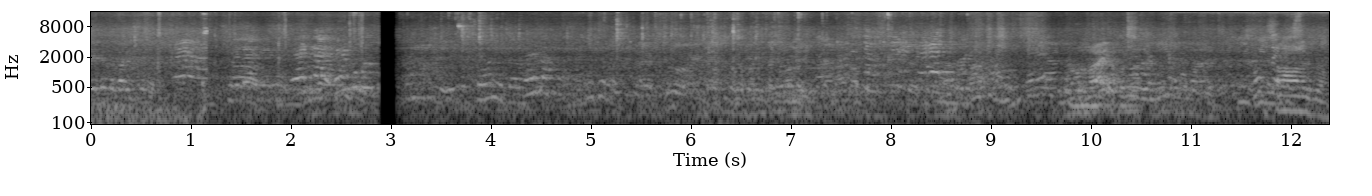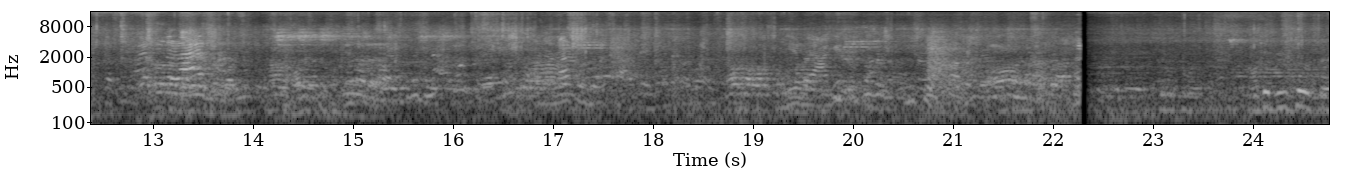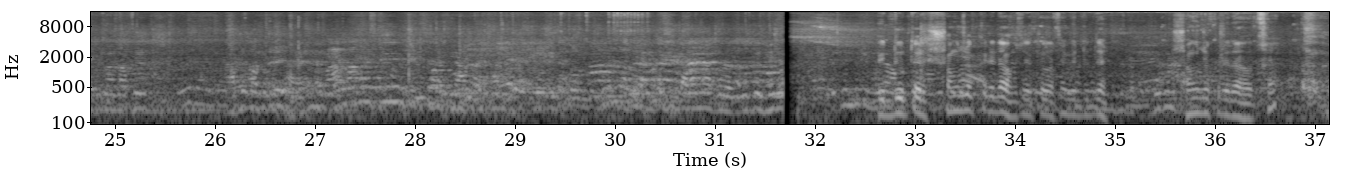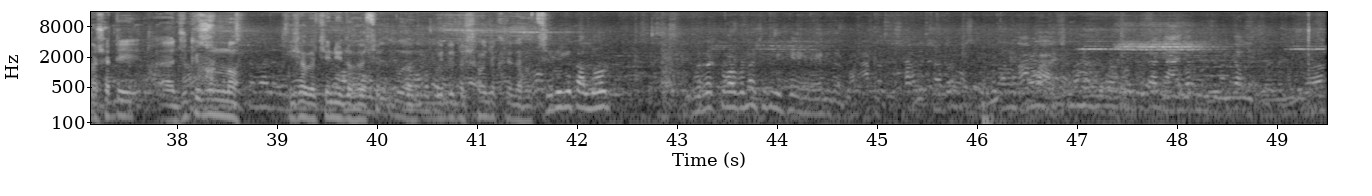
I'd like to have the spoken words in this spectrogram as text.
啥意思？বিদ্যুতের সংযোগ করে দেওয়া হচ্ছে দেখতে পাচ্ছেন বিদ্যুতের সংযোগ করে দেওয়া হচ্ছে। বাসাটি ঝুঁকিপূর্ণ হিসাবে চিহ্নিত হয়েছে বিদ্যুতের সংযোগ করে দেওয়া হচ্ছে। সেদিকে তার লোড ধরে রাখতে পারবে না সেদিকে হেরে যাবে না,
